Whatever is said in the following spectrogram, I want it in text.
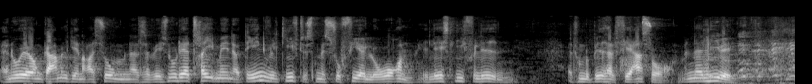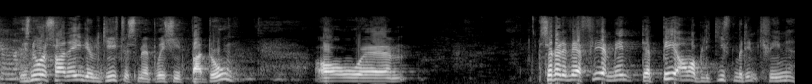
ja nu er jeg jo en gammel generation, men altså hvis nu der er tre mænd, og det ene vil giftes med Sofia Loren. Jeg læste lige forleden, at hun er blevet 70 år, men alligevel. Hvis nu så er der en, der vil giftes med Brigitte Bardot, og øh, så kan det være flere mænd, der beder om at blive gift med den kvinde.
